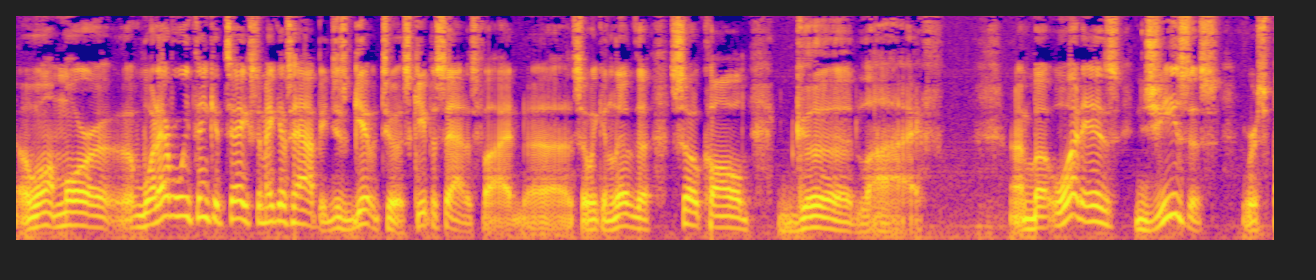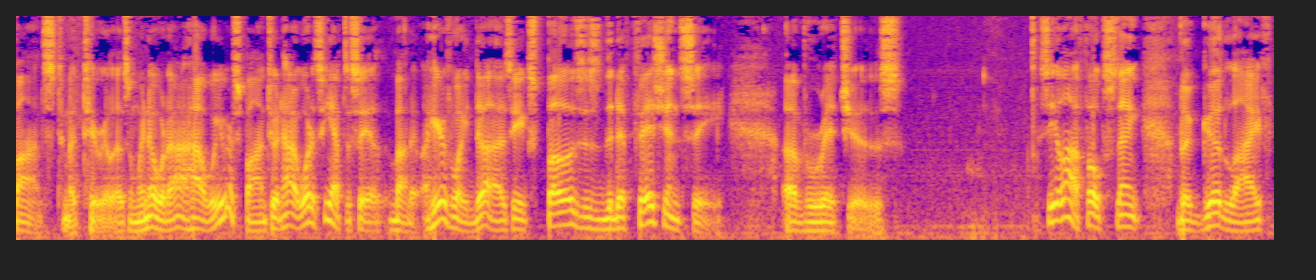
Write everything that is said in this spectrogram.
we want more. Whatever we think it takes to make us happy, just give it to us. Keep us satisfied, uh, so we can live the so-called good life. Uh, but what is Jesus' response to materialism? We know what how we respond to it. How what does he have to say about it? Here's what he does: he exposes the deficiency of riches. See, a lot of folks think the good life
